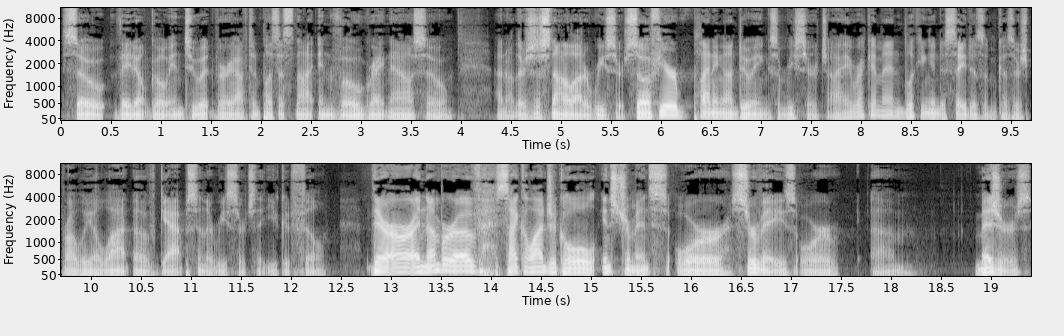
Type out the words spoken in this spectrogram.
so they don't go into it very often. Plus, it's not in vogue right now, so I don't know. There's just not a lot of research. So if you're planning on doing some research, I recommend looking into sadism because there's probably a lot of gaps in the research that you could fill. There are a number of psychological instruments or surveys or um, measures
